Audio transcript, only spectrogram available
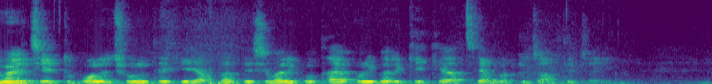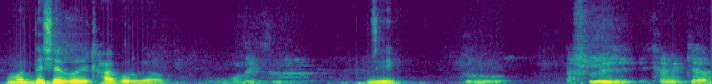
হয়েছে একটু বলে শুরু থেকে। আপনার দেশে বাড়ি কোথায়? পরিবারে কে কে আছে? আমরা একটু জানতে চাই। আমার দেশের বাড়ি ঠাকুরগাঁও। অনেক দূরে। জি। তো আসলে এখানে কেন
